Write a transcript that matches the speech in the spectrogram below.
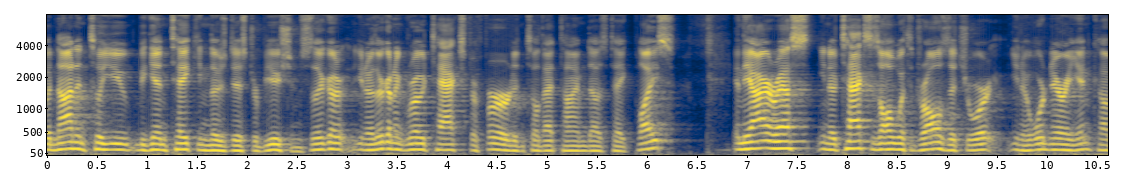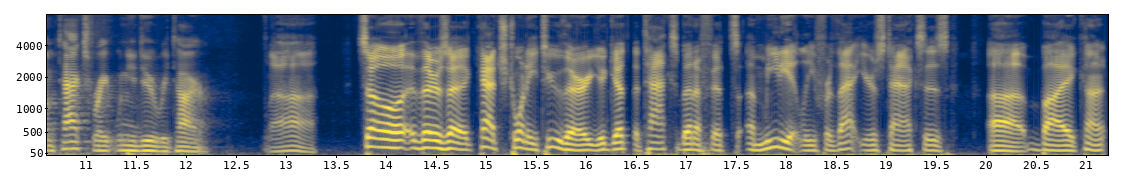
but not until you begin taking those distributions. So they're going to, you know, they're going to grow tax deferred until that time does take place. And the IRS, you know, taxes all withdrawals at your, you know, ordinary income tax rate when you do retire. Ah. So there's a catch 22 there. You get the tax benefits immediately for that year's taxes uh, by con-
